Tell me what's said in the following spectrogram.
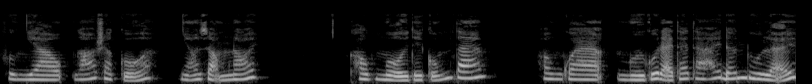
Phương Giao ngó ra cửa, nhỏ giọng nói. Không mười thì cũng tám. Hôm qua, người của đại thái thái đến đua lễ,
